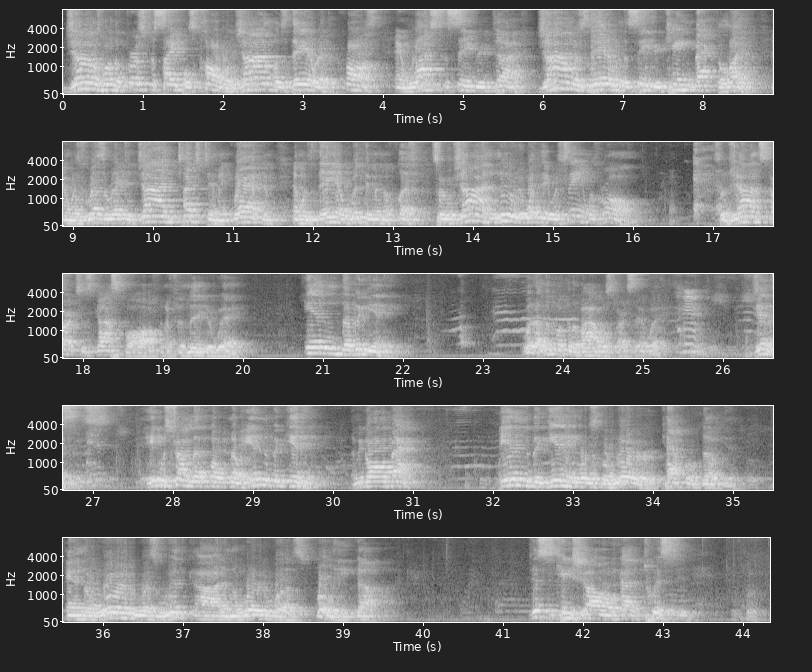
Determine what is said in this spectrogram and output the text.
John was one of the first disciples called. John was there at the cross and watched the Savior die. John was there when the Savior came back to life and was resurrected. John touched him and grabbed him and was there with him in the flesh. So John knew that what they were saying was wrong. So John starts his gospel off in a familiar way. In the beginning. What other book of the Bible starts that way? Genesis. He was trying to let folk know in the beginning. Let me go all back. In the beginning was the Word, capital W. And the Word was with God, and the Word was fully God. Just in case y'all got it twisted,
